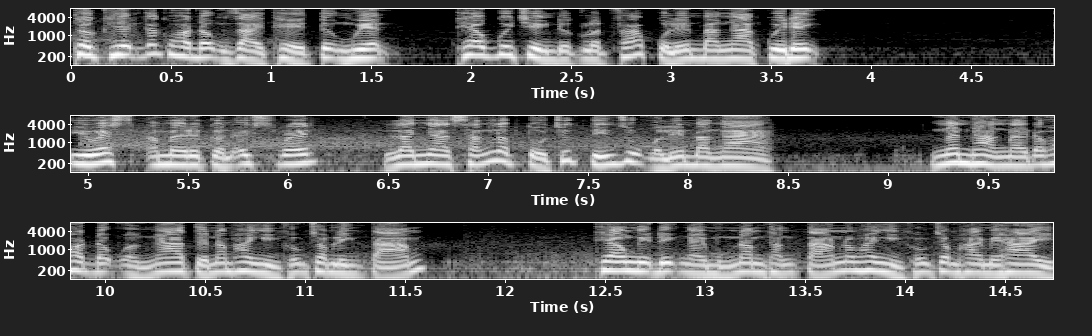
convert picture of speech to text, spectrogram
thực hiện các hoạt động giải thể tự nguyện theo quy trình được luật pháp của Liên bang Nga quy định. US American Express là nhà sáng lập tổ chức tín dụng ở Liên bang Nga. Ngân hàng này đã hoạt động ở Nga từ năm 2008. Theo nghị định ngày 5 tháng 8 năm 2022,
